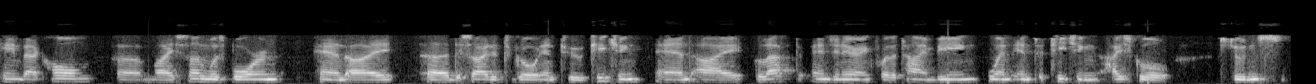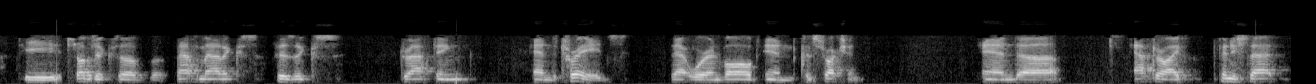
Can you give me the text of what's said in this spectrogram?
came back home. Uh, my son was born, and I uh, decided to go into teaching, and I left engineering for the time being, went into teaching high school students the subjects of mathematics, physics, drafting, and the trades that were involved in construction. And uh, after I finished that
